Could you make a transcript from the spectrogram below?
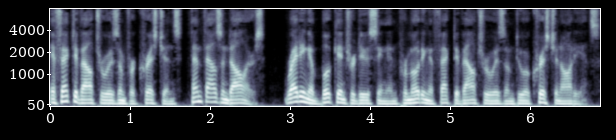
Effective Altruism for Christians, $10,000, writing a book introducing and promoting effective altruism to a Christian audience.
